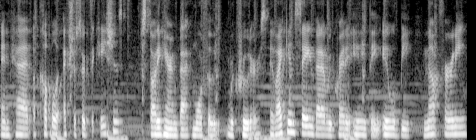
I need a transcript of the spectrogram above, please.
and had a couple of extra certifications, started hearing back more for the recruiters. If I can say that I regretted anything, it would be not earning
